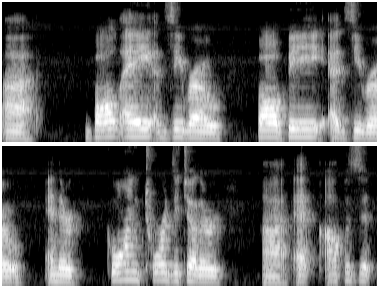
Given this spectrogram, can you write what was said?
uh, ball A at 0, ball B at 0, and they're going towards each other uh, at opposite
